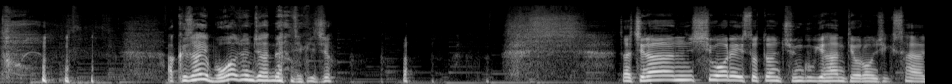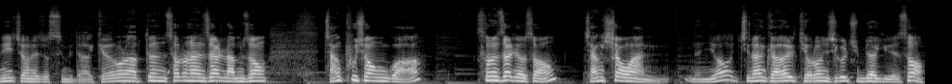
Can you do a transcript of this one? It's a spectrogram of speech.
아, 그 사이에 뭐가 존재한다는 얘기죠? 자, 지난 10월에 있었던 중국의 한 결혼식 사연이 전해졌습니다. 결혼 앞둔 31살 남성 장푸성과 30살 여성 장샤완은요, 지난 가을 결혼식을 준비하기 위해서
